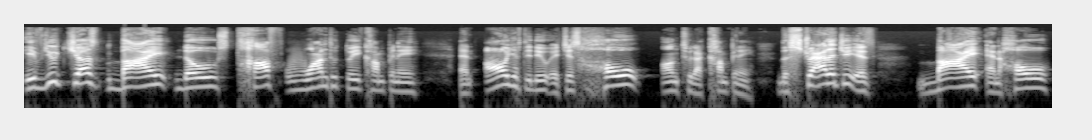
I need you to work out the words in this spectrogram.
If you just buy those top one to three company, and all you have to do is just hold onto that company. The strategy is buy and hold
